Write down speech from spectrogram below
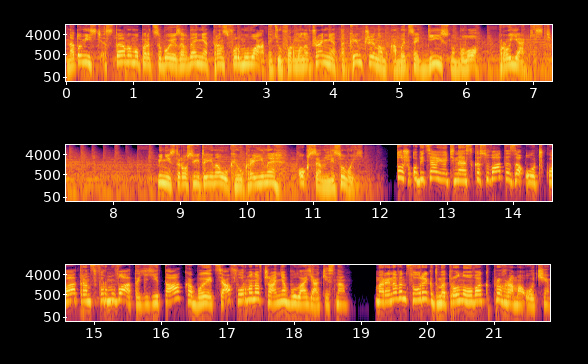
Натомість ставимо перед собою завдання трансформувати цю форму навчання таким чином, аби це дійсно було про якість. Міністр освіти і науки України Оксен Лісовий. Тож обіцяють не скасувати заочку, а трансформувати її так, аби ця форма навчання була якісна. Марина Венцурик, Дмитро Новак, програма Очі.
